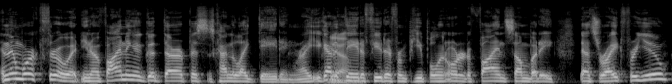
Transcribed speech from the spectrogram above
and then work through it. You know, finding a good therapist is kind of like dating, right? You got to Yeah. date a few different people in order to find somebody that's right for you.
